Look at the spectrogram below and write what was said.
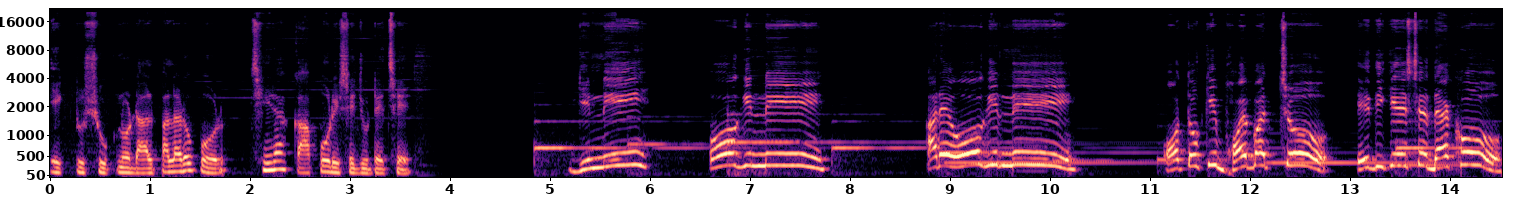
একটু শুকনো ডালপালার ওপর ছেঁড়া কাপড় এসে জুটেছে। গিন্নি, ও গিন্নি, আরে ও গিন্নি, অত কি ভয় পাচ্ছ? এদিকে এসে দেখো।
